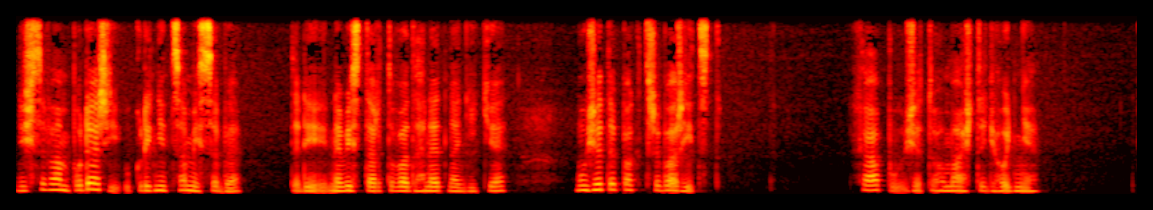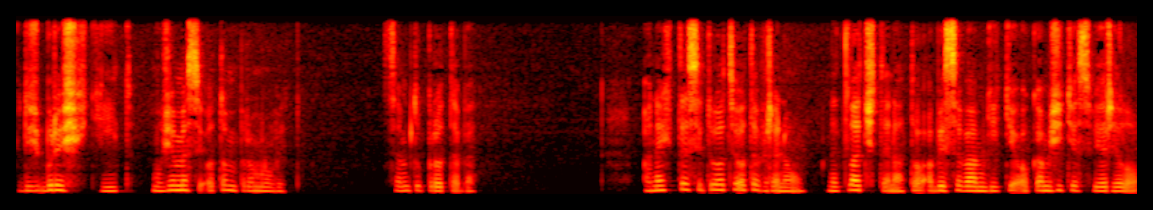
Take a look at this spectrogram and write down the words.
Když se vám podaří uklidnit sami sebe, tedy nevystartovat hned na dítě, můžete pak třeba říct, chápu, že toho máš teď hodně. Když budeš chtít, můžeme si o tom promluvit. Jsem tu pro tebe a nechte situaci otevřenou. Netlačte na to, aby se vám dítě okamžitě svěřilo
